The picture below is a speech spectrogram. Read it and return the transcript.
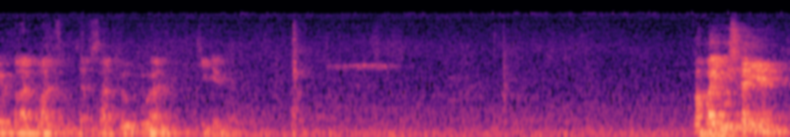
Yuk pelan-pelan sebentar. Satu, dua, tiga. Bapak Ibu sekalian,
